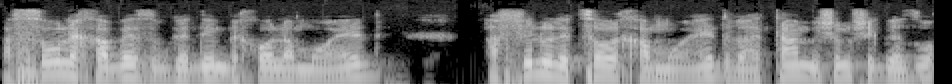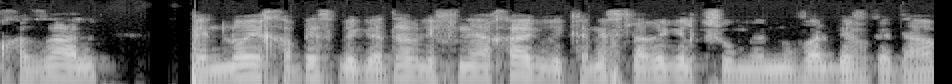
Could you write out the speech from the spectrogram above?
אסור לכבס בגדים בחול המועד, אפילו לצורך המועד, והטעם משום שגזרו חז"ל, פן לא יכבס בגדיו לפני החג וייכנס לרגל כשהוא מנוול בבגדיו,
